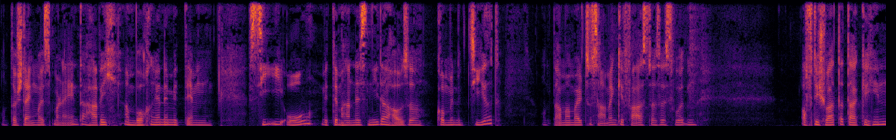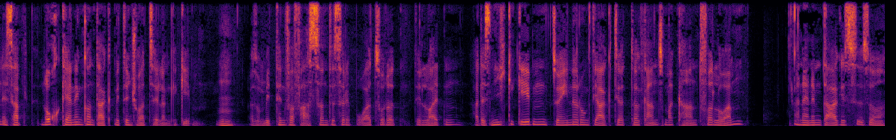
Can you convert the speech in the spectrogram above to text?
Und da steigen wir jetzt mal ein. Da habe ich am Wochenende mit dem CEO, mit dem Hannes Niederhauser kommuniziert. Und da haben wir mal zusammengefasst, also es wurden auf die Short-Attacke hin, es hat noch keinen Kontakt mit den Shortsellern gegeben. Mhm. Also mit den Verfassern des Reports oder den Leuten hat es nicht gegeben. Zur Erinnerung, die Aktie hat da ganz markant verloren. An einem Tag ist also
